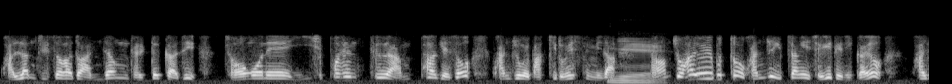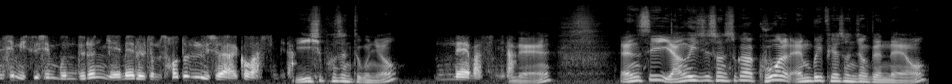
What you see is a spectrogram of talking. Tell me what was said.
관람 질서가 더 안정될 때까지 정원의 20% 안팎에서 관중을 받기로 했습니다. 예. 다음 주 화요일부터 관중 입장이 재개되니까요. 관심 있으신 분들은 예매를 좀 서두르셔야 할 것 같습니다. 20%군요. 네, 맞습니다. 네. NC 양의지 선수가 9월 MVP에 선정됐네요.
